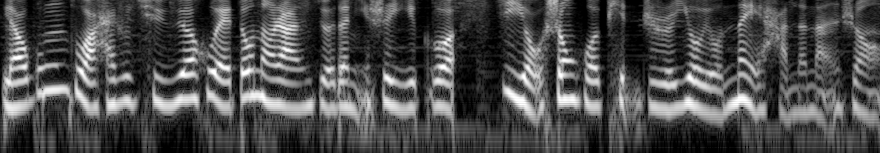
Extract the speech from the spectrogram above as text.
聊工作，还是去约会，都能让人觉得你是一个既有生活品质又有内涵的男生。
